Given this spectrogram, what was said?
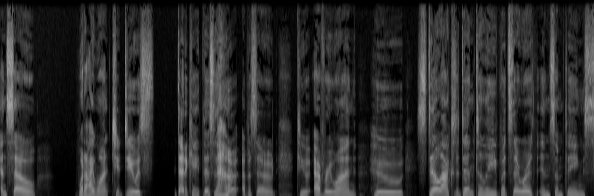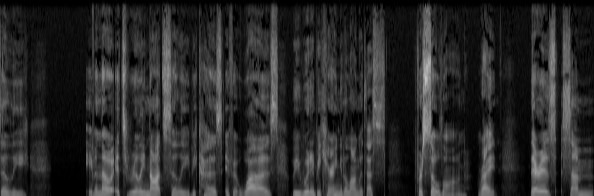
And so, what I want to do is dedicate this episode to everyone who still accidentally puts their worth in something silly, even though it's really not silly, because if it was, we wouldn't be carrying it along with us for so long, right? There is some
